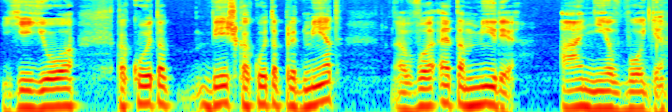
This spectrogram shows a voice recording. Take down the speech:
ее, какую-то вещь, какой-то предмет в этом мире – а не в Боге.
